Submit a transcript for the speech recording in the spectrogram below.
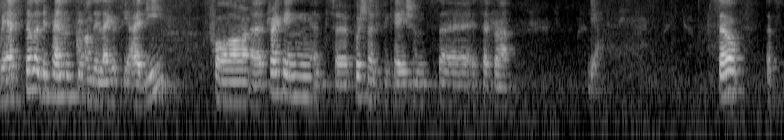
we had still a dependency on the legacy ID for uh, tracking and uh, push notifications, uh, etc. Yeah. So let's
